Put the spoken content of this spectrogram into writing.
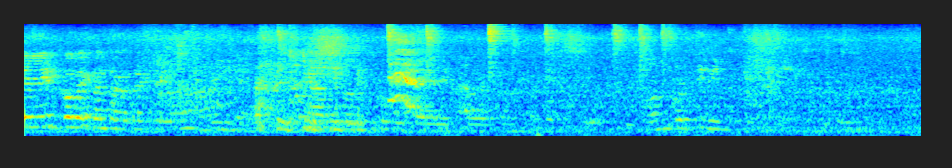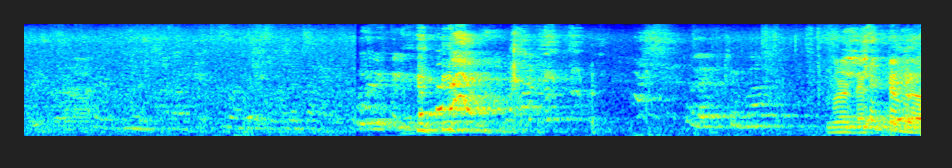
ಎಲ್ಲಿ ಇಟ್ಕೋಬೇಕು ಅಂತ ಗೊತ್ತಾಗ್ತಿಲ್ಲ bro left bro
